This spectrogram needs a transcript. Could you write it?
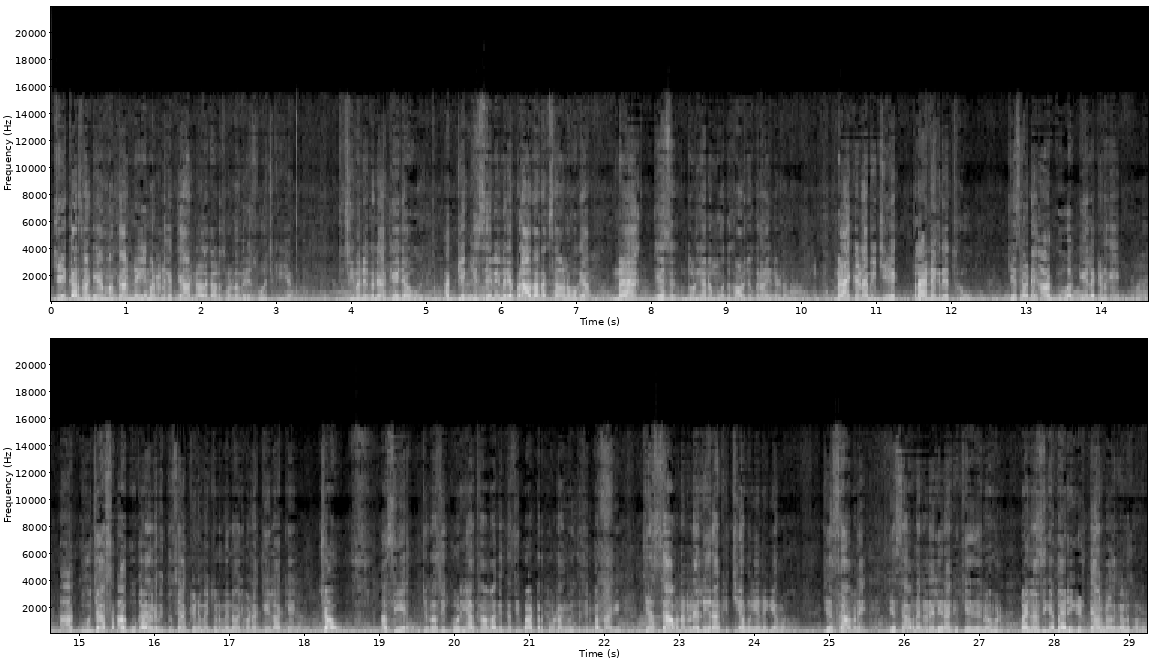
ਜੇਕਰ ਸਾਡੀਆਂ ਮੰਗਾਂ ਨਹੀਂ ਮੰਨਣਗੇ, ਧਿਆਨ ਨਾਲ ਗੱਲ ਸੁਣ ਲਓ, ਮੇਰੀ ਸੋਚ ਕੀ ਆ? ਤੁਸੀਂ ਮੈਨੂੰ ਕਹਿੰਦੇ ਅੱਗੇ ਜਾਓ। ਅੱਗੇ ਕਿਸੇ ਵੀ ਮੇਰੇ ਭਰਾ ਦਾ ਨੁਕਸਾਨ ਹੋ ਗਿਆ। ਮੈਂ ਇਸ ਦੁਨੀਆ ਨੂੰ ਮੂੰਹ ਦਿਖਾਉਣ ਜੋਗਰਾ ਨਹੀਂ ਰਹਿਣਾ। ਮੈਂ ਕਹਿਣਾ ਵੀ ਜੇ ਪਲੈਨਿੰਗ ਦੇ ਥਰੂ ਜੇ ਸਾਡੇ ਆਗੂ ਅੱਗੇ ਲੱਗਣਗੇ, ਆਗੂ ਜਾਂ ਆਗੂ ਕਹਿ ਦੇਣ ਵੀ ਤੁਸੀਂ ਆ ਗਿਣਵੇਂ ਚੁਣਵੇਂ ਨੌਜਵਾਨ ਅੱਗੇ ਲਾ ਕੇ ਜਾਓ। ਅਸੀਂ ਜਦੋਂ ਅਸੀਂ ਗੋਲੀਆਂ ਖਾਵਾਂਗੇ ਤੇ ਅਸੀਂ ਬਾਰਡਰ ਤੋੜਾਂਗੇ, ਵੀ ਤੁਸੀਂ ਭੰਨਾਂਗੇ। ਜਿਸ ਹਿਸਾਬ ਨਾਲ ਇਹਨਾਂ ਨੇ ਲੇਰਾਂ ਖਿੱਚੀਆਂ ਹੋਈਆਂ ਨੇਗੀਆਂ ਹੁਣ। ਜਿਸ ਹਿਸਾਬ ਨੇ ਜਿਸ ਹਿਸਾਬ ਨਾਲ ਇਹਨਾਂ ਨੇ ਲੇਰਾਂ ਖਿੱਚੀਆਂ ਨੇ ਨਾ ਹੁਣ ਪਹਿਲਾਂ ਸੀਗੇ ਬੈਰੀਗੇਡ ਧਿਆਨ ਨਾਲ ਗੱਲ ਸੁਣੋ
